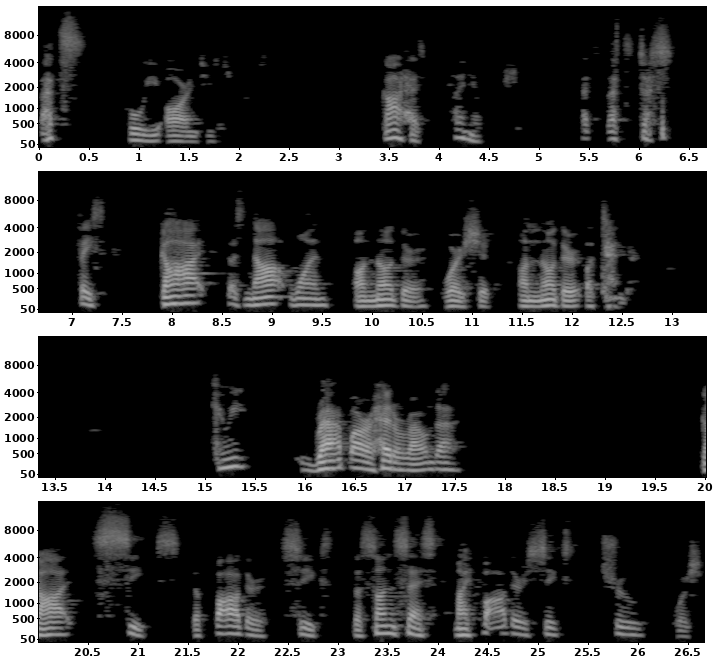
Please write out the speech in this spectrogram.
That's who we are in Jesus Christ. God has plenty of worship. That's, that's just face. It. God does not want another worship, another attender. Can we wrap our head around that? God seeks. The Father seeks. The Son says, my Father seeks true worship.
